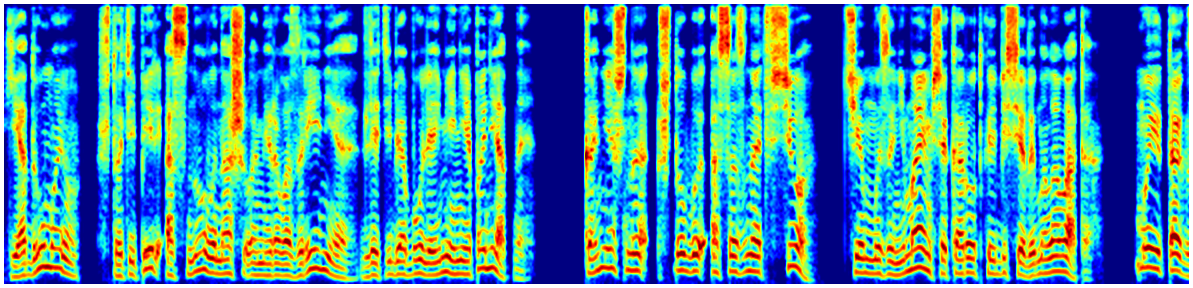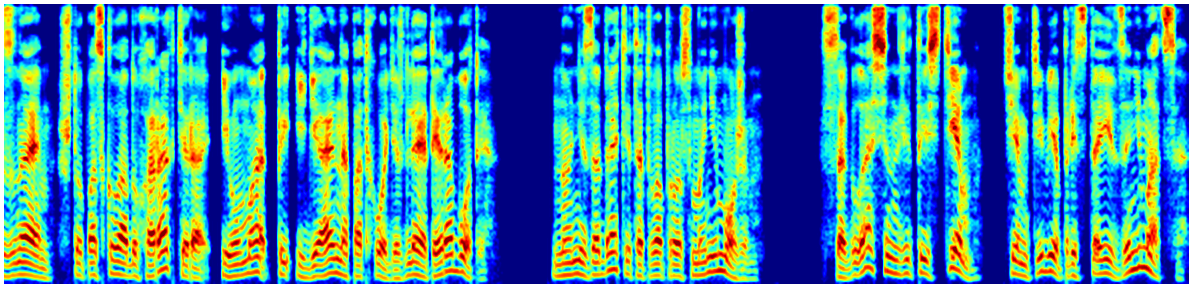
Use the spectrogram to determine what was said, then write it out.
Я думаю, что теперь основы нашего мировоззрения для тебя более-менее понятны. Конечно, чтобы осознать все, чем мы занимаемся, короткой беседы маловато. Мы и так знаем, что по складу характера и ума ты идеально подходишь для этой работы. Но не задать этот вопрос мы не можем. Согласен ли ты с тем, чем тебе предстоит заниматься?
